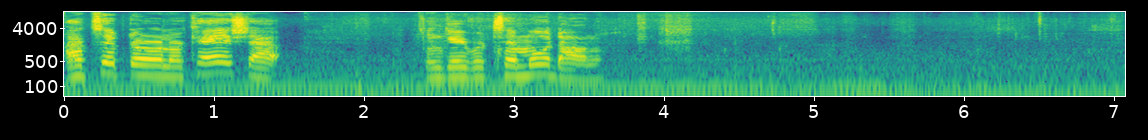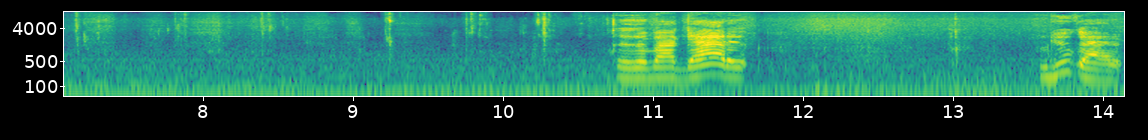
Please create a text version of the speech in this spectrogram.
I tipped her on her cash app and gave her 10 more dollars. Cause if I got it, you got it.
